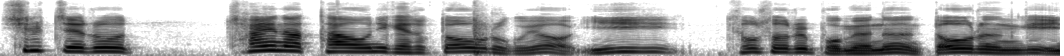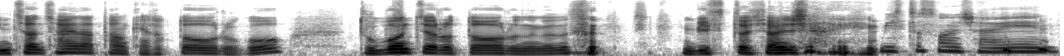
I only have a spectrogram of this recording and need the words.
실제로 차이나타운이 계속 떠오르고요. 이 소설을 보면은 떠오르는 게 인천 차이나타운 계속 떠오르고 두 번째로 떠오르는 거는 미스터 션샤인. 미스터 선샤인.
